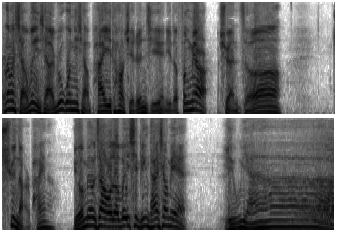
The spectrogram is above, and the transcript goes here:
那么想问一下，如果你想拍一套写真集，你的封面选择去哪儿拍呢？有没有在我的微信平台上面留言啊？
